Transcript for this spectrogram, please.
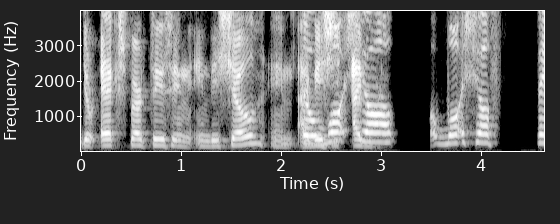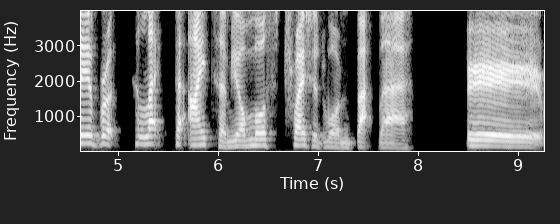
your expertise in in this show. And so, I what's I... your what's your favorite collector item, your most treasured one back there? Uh,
